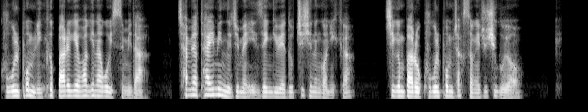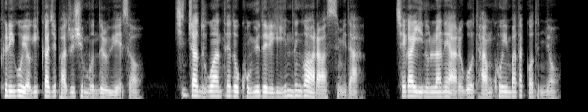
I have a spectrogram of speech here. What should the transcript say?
구글 폼 링크 빠르게 확인하고 있습니다. 참여 타이밍 늦으면 인생 기회 놓치시는 거니까 지금 바로 구글 폼 작성해 주시고요. 그리고 여기까지 봐주신 분들 위해서 진짜 누구한테도 공유드리기 힘든 거 알아왔습니다. 제가 이 논란에 아르고 다음 코인 받았거든요.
